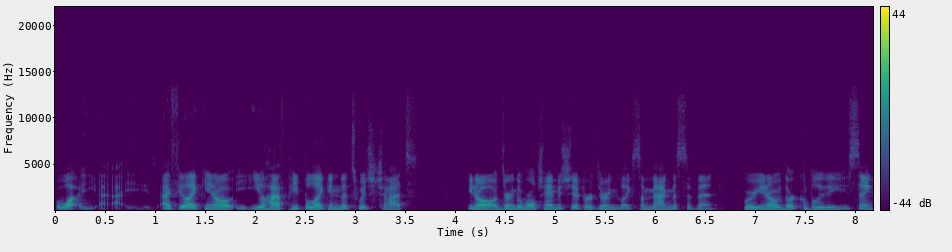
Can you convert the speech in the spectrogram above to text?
what I feel like you know you'll have people like in the Twitch chats, you know, during the World Championship or during like some Magnus event, where you know they're completely saying,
